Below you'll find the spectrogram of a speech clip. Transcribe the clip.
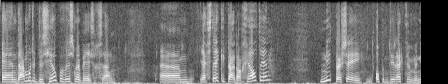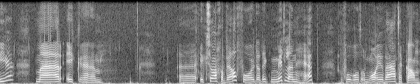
En daar moet ik dus heel bewust mee bezig zijn. Um, ja, steek ik daar dan geld in? Niet per se op een directe manier, maar ik, um, uh, ik zorg er wel voor dat ik middelen heb, bijvoorbeeld een mooie waterkan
